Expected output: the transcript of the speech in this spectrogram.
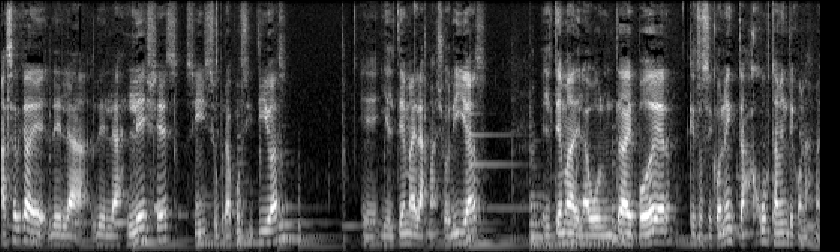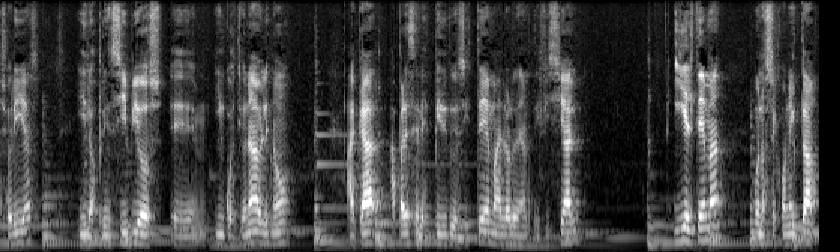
acerca de, de, la, de las leyes ¿sí? suprapositivas eh, y el tema de las mayorías, el tema de la voluntad de poder, que esto se conecta justamente con las mayorías, y los principios eh, incuestionables, ¿no? Acá aparece el espíritu del sistema, el orden artificial, y el tema, bueno, se conecta,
